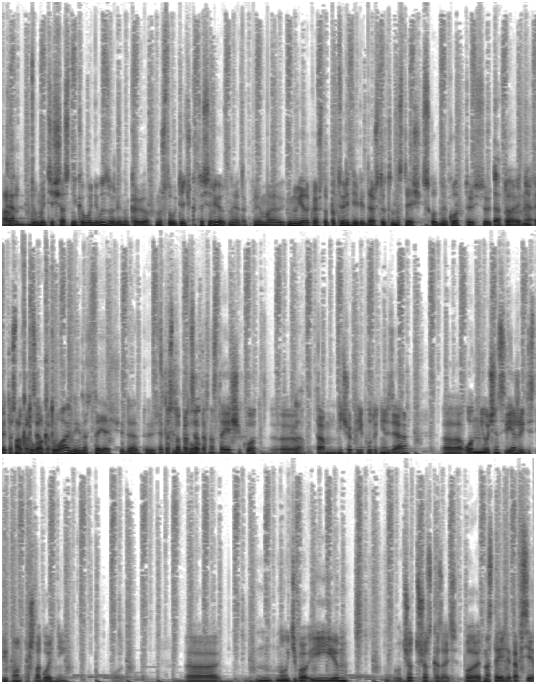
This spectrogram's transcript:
А как? вы думаете, сейчас никого не вызвали на ковер? Потому что утечка-то серьезная, я так понимаю. Ну, я так понимаю, что подтвердили, да, что это настоящий исходный код, то есть все да, это, не, это 100%. Акту, актуальный и настоящий, да? То есть, это 100% но... настоящий код, э, да. там ничего перепутать нельзя. Э, он не очень свежий, действительно, он прошлогодний. Вот. Э, ну, типа, и что еще сказать? Это настоящее, это все,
